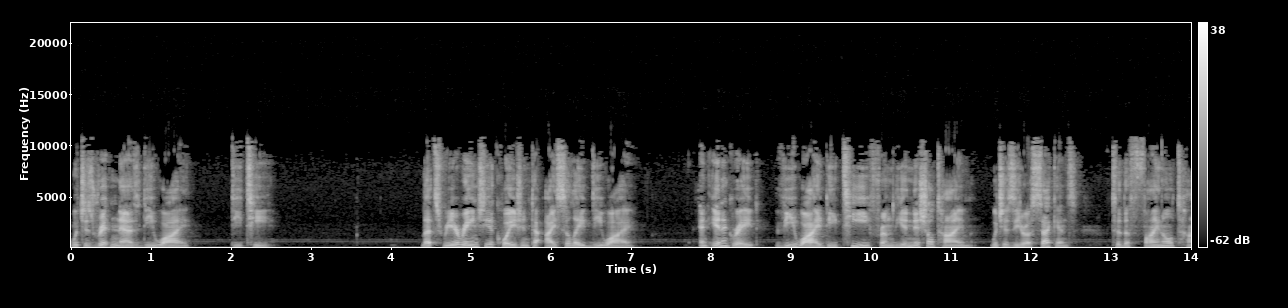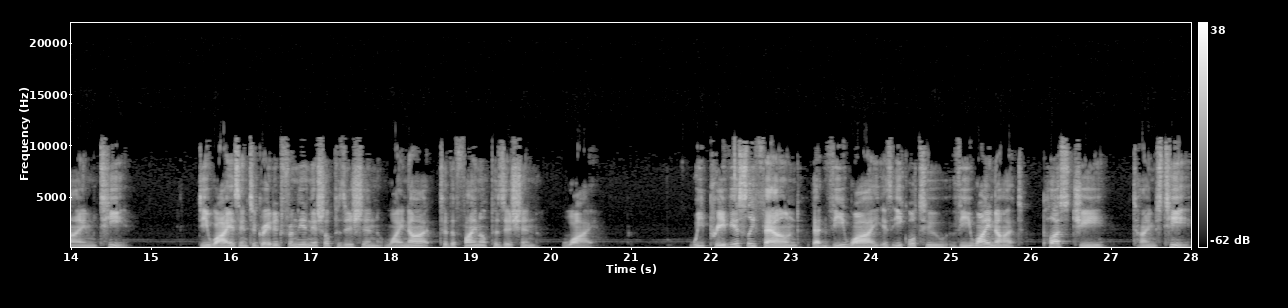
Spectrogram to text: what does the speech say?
which is written as dy dt. Let's rearrange the equation to isolate dy and integrate Vy dt from the initial time, which is 0 seconds, to the final time t dy is integrated from the initial position y naught to the final position y. We previously found that Vy is equal to Vy naught plus g times t.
